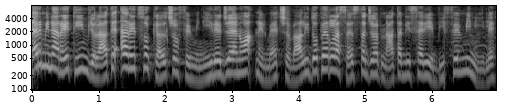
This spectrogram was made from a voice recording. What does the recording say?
Termina reti inviolate Arezzo Calcio Femminile Genoa nel match valido per la sesta giornata di Serie B femminile.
